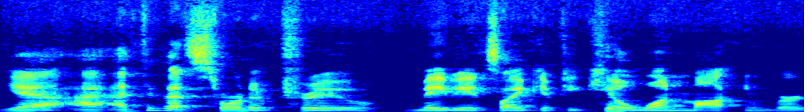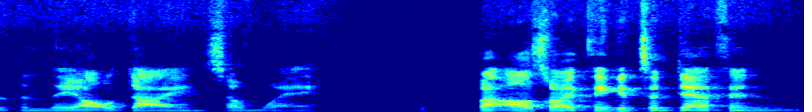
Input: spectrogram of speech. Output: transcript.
yeah. I, I think that's sort of true. Maybe it's like if you kill one mockingbird, then they all die in some way. But also, I think it's a death in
